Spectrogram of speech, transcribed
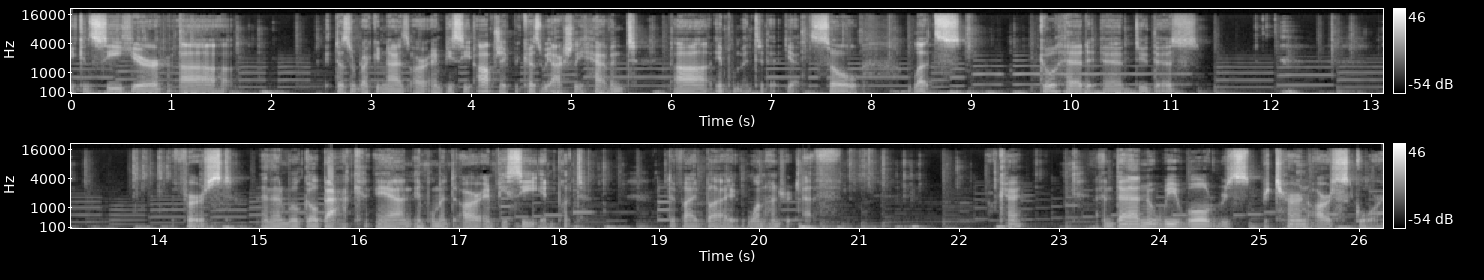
You can see here, uh, it doesn't recognize our NPC object because we actually haven't uh, implemented it yet. So let's go ahead and do this first, and then we'll go back and implement our NPC input. Divide by 100f. Okay. And then we will re return our score.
